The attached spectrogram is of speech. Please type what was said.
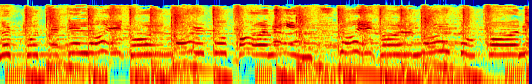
মনত পুতেকে লৈ গ'ল মোৰ টোপনি লৈ গ'ল মোৰ টোপনি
